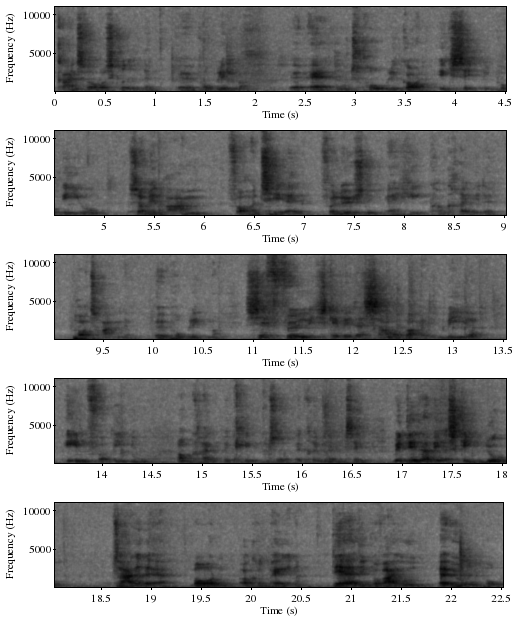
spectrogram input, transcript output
grænseoverskridende øh, problemer, er et utrolig godt eksempel på EU som en ramme for håndtering, for løsning af helt konkrete, påtrængende øh, problemer. Selvfølgelig skal vi da samarbejde mere inden for EU omkring bekæmpelse af kriminalitet. Men det, der er ved at ske nu, takket være Morten og kompaner, det er, at vi er på vej ud af Europol.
